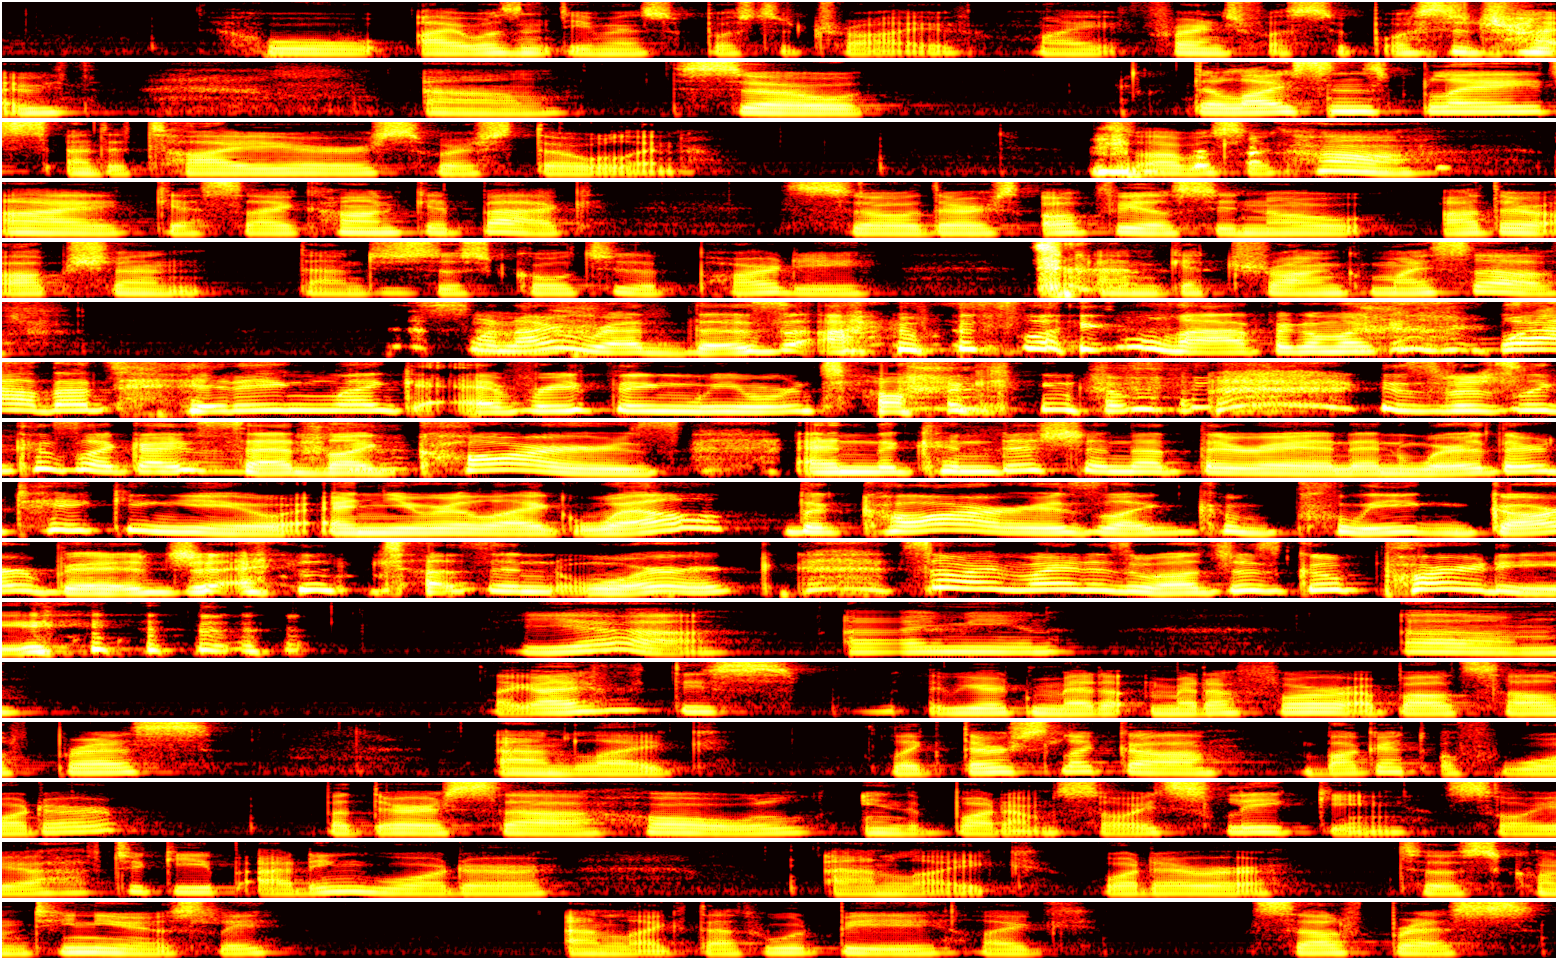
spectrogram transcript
who I wasn't even supposed to drive. My friends was supposed to drive it. Um, so the license plates and the tires were stolen. So I was like, huh, I guess I can't get back. So there's obviously no other option than to just go to the party and get drunk myself. When I read this, I was like laughing. I'm like, wow, that's hitting like everything we were talking about. Especially because, like I said, like cars and the condition that they're in and where they're taking you. And you were like, well, the car is like complete garbage and doesn't work. So I might as well just go party. Yeah, I mean, um, like I have this weird meta- metaphor about self pres, and like, like there's like a bucket of water, but there's a hole in the bottom, so it's leaking. So you have to keep adding water, and like whatever, just continuously, and like that would be like self pres,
